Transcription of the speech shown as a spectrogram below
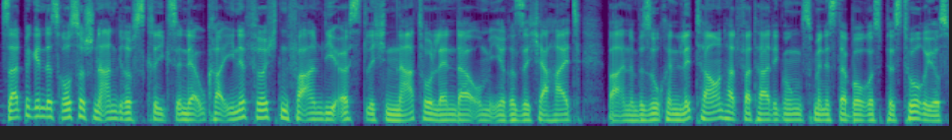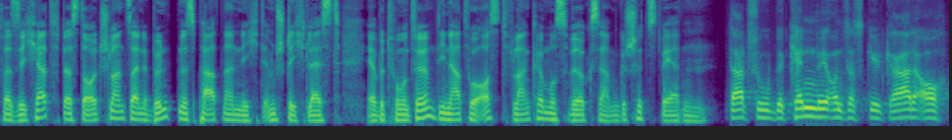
Seit Beginn des russischen Angriffskriegs in der Ukraine fürchten vor allem die östlichen NATO-Länder um ihre Sicherheit. Bei einem Besuch in Litauen hat Verteidigungsminister Boris Pistorius versichert, dass Deutschland seine Bündnispartner nicht im Stich lässt. Er betonte, die NATO-Ostflanke muss wirksam geschützt werden. Dazu bekennen wir uns, das gilt gerade auch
